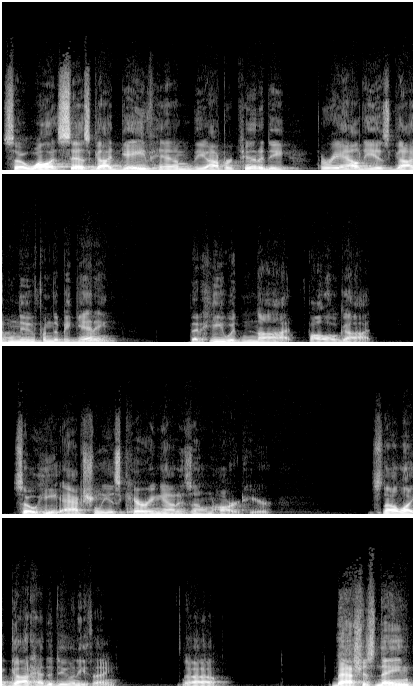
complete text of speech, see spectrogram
So, while it says God gave him the opportunity, the reality is God knew from the beginning that he would not follow God. So, he actually is carrying out his own heart here. It's not like God had to do anything. Uh, Baasha's name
